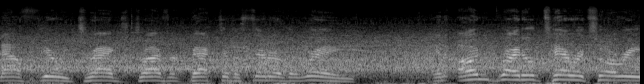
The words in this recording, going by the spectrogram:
Now Fury drags Driver back to the center of the ring. An unbridled territory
